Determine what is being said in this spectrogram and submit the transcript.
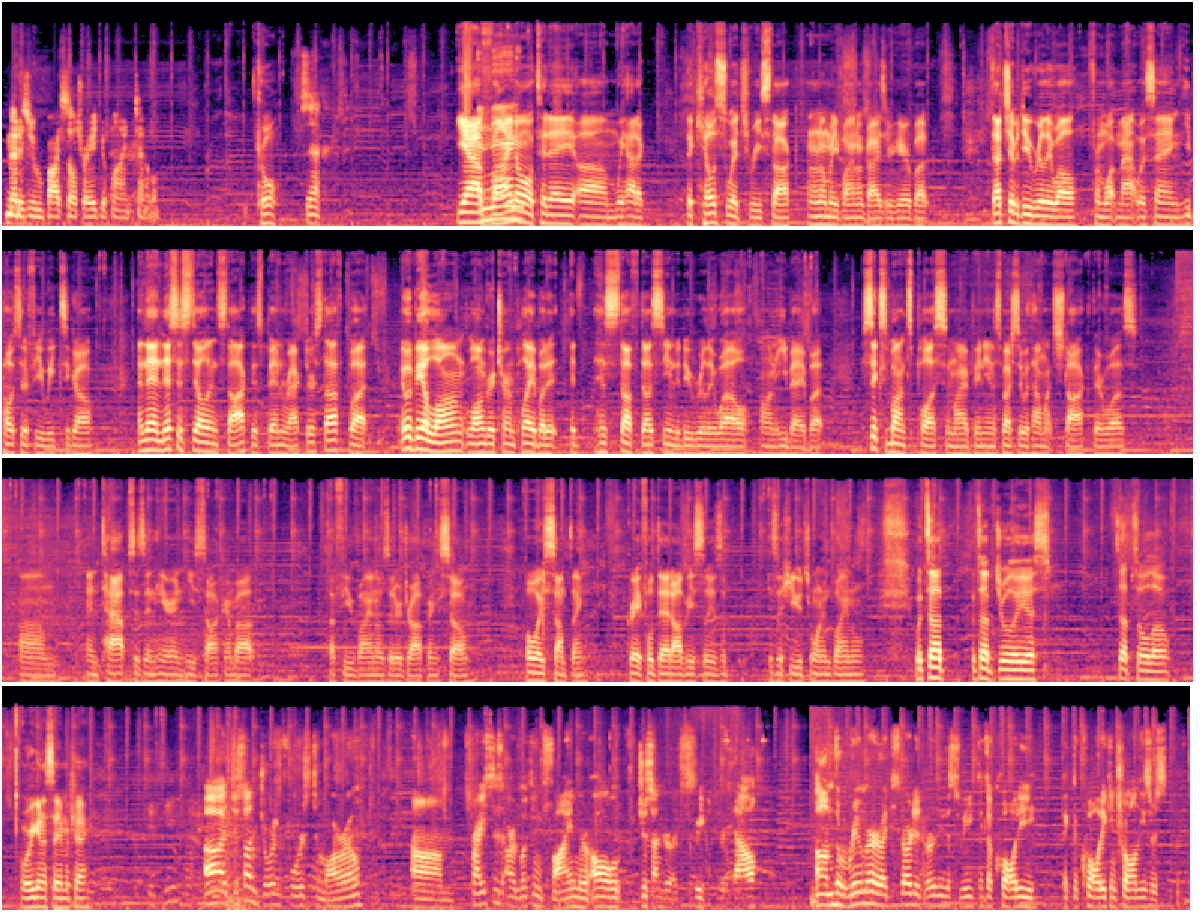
MetaZoo buy sell trade. You'll find ten of them. Cool. Sick. Yeah, And then- vinyl today. Um, we had a the kill switch restock. I don't know how many vinyl guys are here, but that should do really well from what Matt was saying. He posted a few weeks ago. And then this is still in stock, this Ben Rector stuff, but it would be a long, longer term play. But it, it his stuff does seem to do really well on eBay. But six months plus, in my opinion, especially with how much stock there was. Um, and Taps is in here, and he's talking about a few vinyls that are dropping. So always something. Grateful Dead obviously is a is a huge one in vinyl. What's up? What's up, Julius? What's up, Solo? What were you gonna say, McKay? Uh, just on Jordan 4s tomorrow. Um, prices are looking fine. They're all just under like 300 now. Um, the rumor like started early this week that the quality, like the quality control on these are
